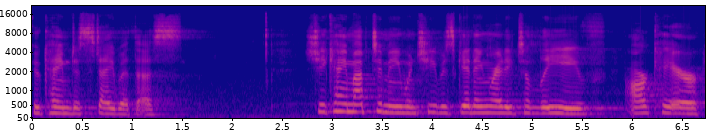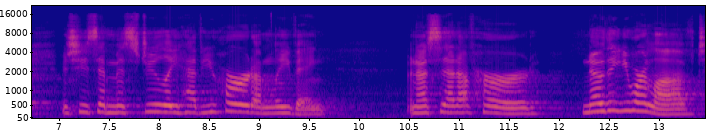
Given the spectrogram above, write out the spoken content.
who came to stay with us. She came up to me when she was getting ready to leave our care, and she said, Miss Julie, have you heard I'm leaving? And I said, I've heard. Know that you are loved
